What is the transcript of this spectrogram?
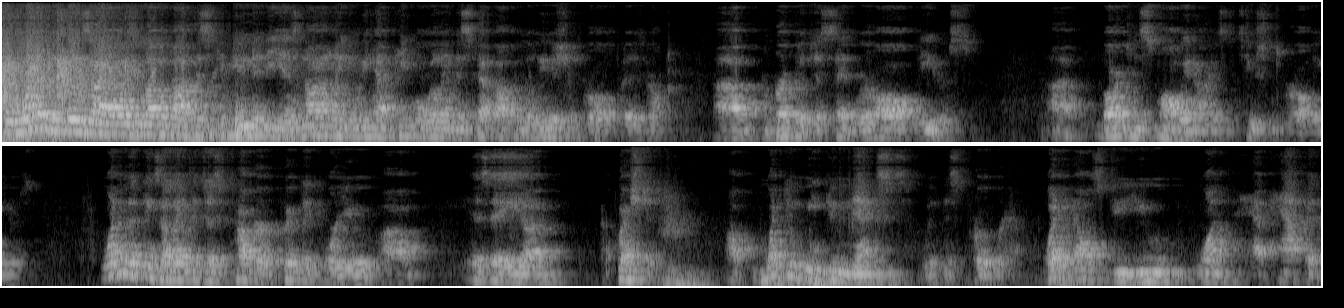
So one of the things I always love about this community is not only do we have people willing to step up into leadership roles, but as uh, Roberto just said, we're all leaders. Uh, large and small in our institutions, we're all leaders. One of the things I'd like to just cover quickly for you um, is a, uh, a question. Uh, what do we do next with this program? What else do you want to have happen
